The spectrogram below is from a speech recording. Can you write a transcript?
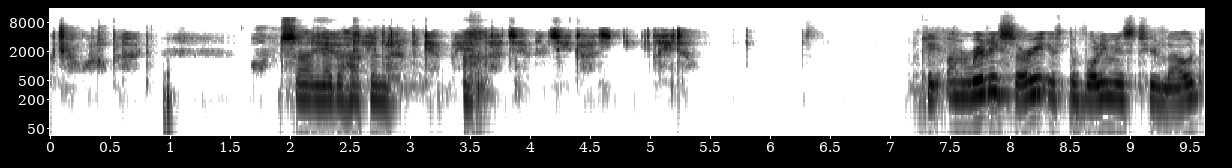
which I will upload on Sunday. never hopefully, happened. but Again, but yeah, that's it, and see you guys later. Okay, I'm really sorry if the volume is too loud.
